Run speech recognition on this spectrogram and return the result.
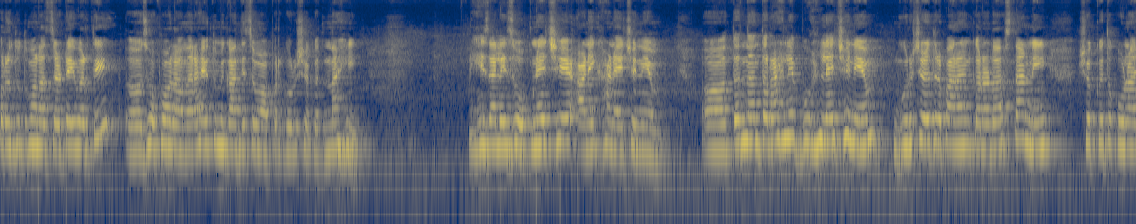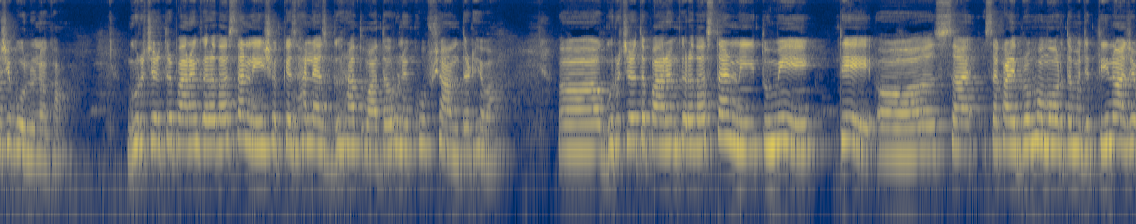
परंतु तुम्हाला चटईवरती झोपावं लागणार आहे. तुम्ही गादीचा वापर करू शकत नाही. हे झाले झोपण्याचे आणि खाण्याचे नियम. तर नंतर राहिले बोलण्याचे नियम. गुरुचरित्र पारायण करत असताना शक्यतो कोणाशी बोलू नका. गुरुचरित्र पारायण करत असताना शक्य झाल्यास घरात वातावरण हे खूप शांत ठेवा. गुरुचरित्र पारायण करत असताना तुम्ही ते सा सकाळी ब्रह्ममुहूर्त म्हणजे तीन वाजे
